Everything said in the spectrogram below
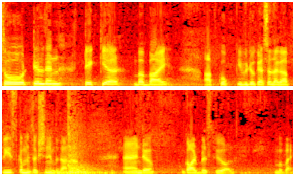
So till then take care bye bye आपको ये वीडियो कैसा लगा प्लीज़ कमेंट सेक्शन में बताना। And God bless you all bye.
